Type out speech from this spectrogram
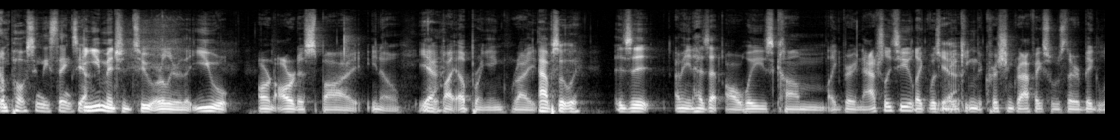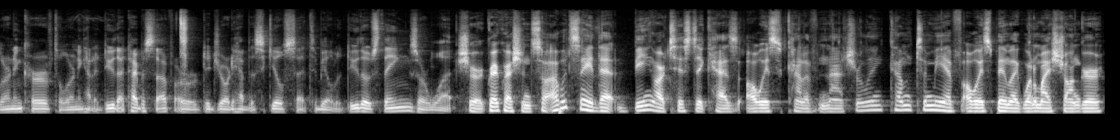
I'm posting these things. Yeah. And you mentioned too earlier that you are an artist by, you know, Yeah. by upbringing, right? Absolutely. Is it, I mean, has that always come like very naturally to you? Like, was Yeah. making the Christian graphics, was there a big learning curve to learning how to do that type of stuff? Or did you already have the skill set to be able to do those things or what? Sure, great question. So I would say that being artistic has always kind of naturally come to me. I've always been like one of my stronger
